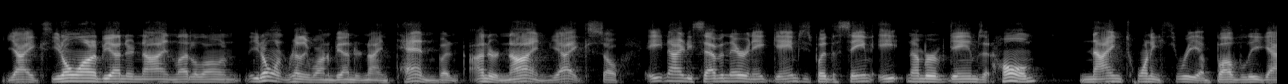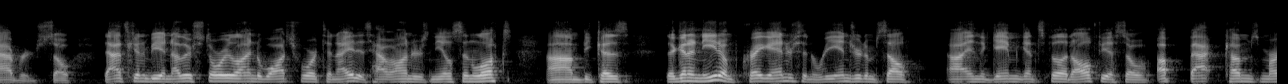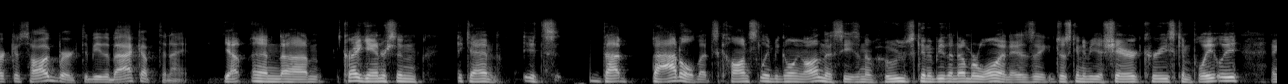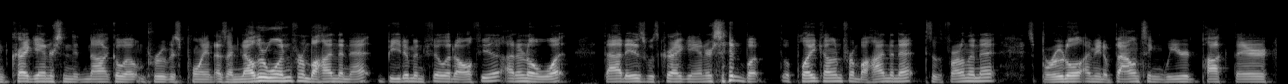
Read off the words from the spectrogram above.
Yikes. You don't want to be under nine, let alone, you don't really want to be under 910, but under nine, yikes. So 897 there in eight games. He's played the same eight number of games at home, 923 above league average. So that's going to be another storyline to watch for tonight is how Anders Nilsson looks um, because they're going to need him. Craig Anderson re injured himself uh, in the game against Philadelphia. So up back comes Marcus Hogberg to be the backup tonight. Yep. And um, Craig Anderson, again, it's that battle that's constantly been going on this season of who's going to be the number one. Is it just going to be a shared crease completely? And Craig Anderson did not go out and prove his point as another one from behind the net beat him in Philadelphia. I don't know what that is with Craig Anderson, but the play coming from behind the net to the front of the net, it's brutal. I mean, a bouncing weird puck there.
